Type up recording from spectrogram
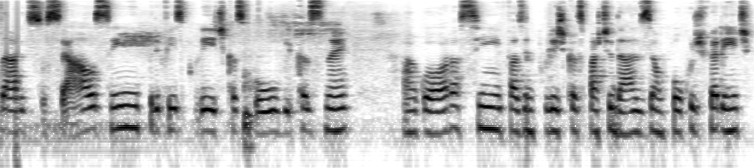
da área social, sempre fiz políticas públicas, né? Agora, sim, fazendo políticas partidárias é um pouco diferente,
